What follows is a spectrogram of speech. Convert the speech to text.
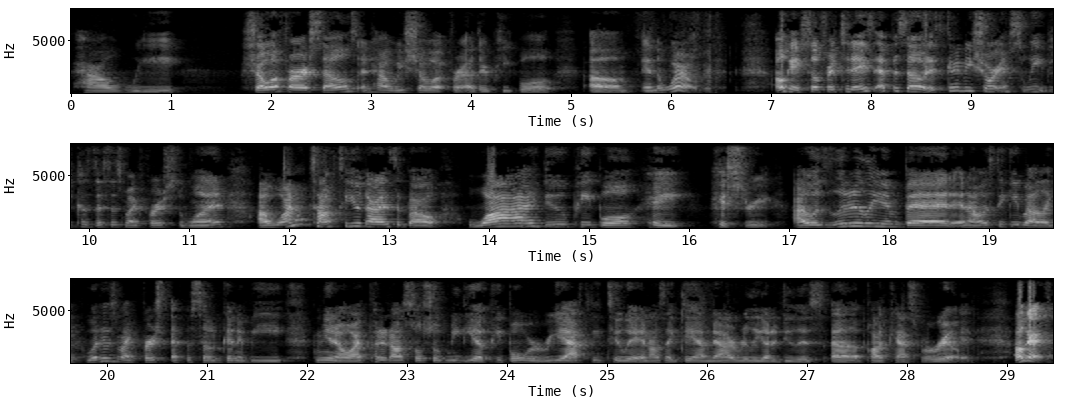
how we show up for ourselves and how we show up for other people um, in the world. Okay, so for today's episode, it's going to be short and sweet because this is my first one. I want to talk to you guys about why do people hate history? I was literally in bed and I was thinking about like what is my first episode gonna be? You know, I put it on social media, people were reacting to it, and I was like, damn, now I really gotta do this uh podcast for real. Okay,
